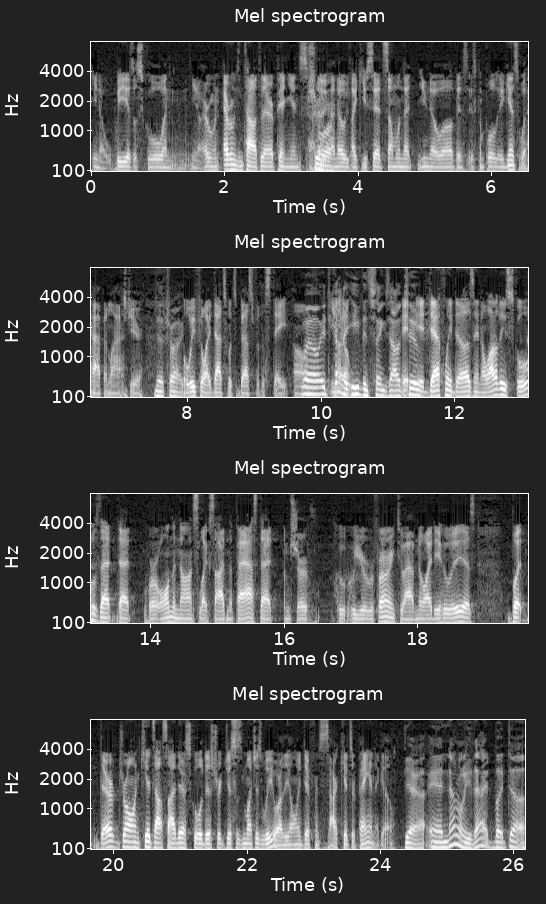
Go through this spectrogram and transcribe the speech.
you know we as a school and you know everyone everyone's entitled to their opinions. I know, Sure. I know, like you said, someone that you know of is, is completely against what happened last year. That's right. But we feel like that's what's best for the state. Um, well, it kind of evens things out it, too. it definitely does, and a lot of these schools that, that were on the non-select side in the past, that I'm sure who, who you're referring to, I have no idea who it is, but they're drawing kids outside their school district just as much as we are. The only difference is our kids are paying to go. Yeah, and not only that, but uh,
